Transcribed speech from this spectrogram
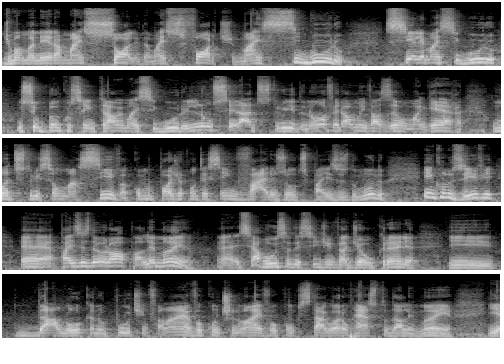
de uma maneira mais sólida, mais forte, mais seguro. Se ele é mais seguro, o seu banco central é mais seguro, ele não será destruído, não haverá uma invasão, uma guerra, uma destruição massiva, como pode acontecer em vários outros países do mundo, inclusive é, países da Europa, Alemanha. É, e se a Rússia decide invadir a Ucrânia e dar a louca no Putin, falar, ah, vou continuar e vou conquistar agora o resto da Alemanha, e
